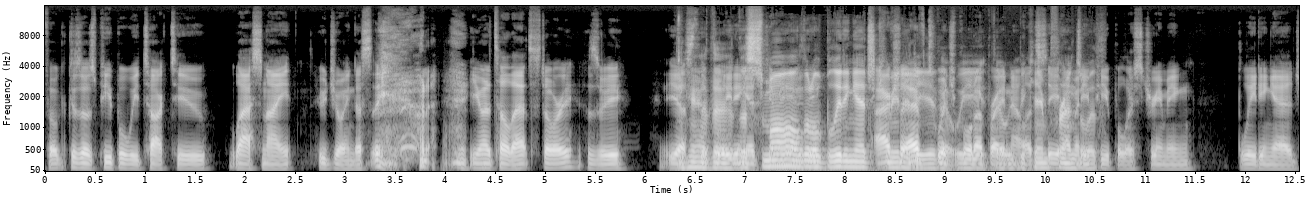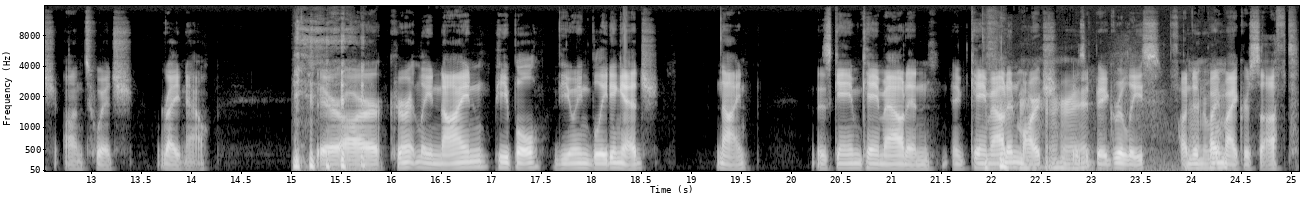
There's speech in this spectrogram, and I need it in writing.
Because those people we talked to last night who joined us, you want to tell that story as we yes yeah, the, the, bleeding the small community. little bleeding edge community Actually, I have Twitch that we, pulled up right now. Let's became see how friends many with. people are streaming Bleeding Edge on Twitch right now. There are currently nine people viewing Bleeding Edge. Nine. This game came out in it came out in March. It was a big release, funded by. Microsoft,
